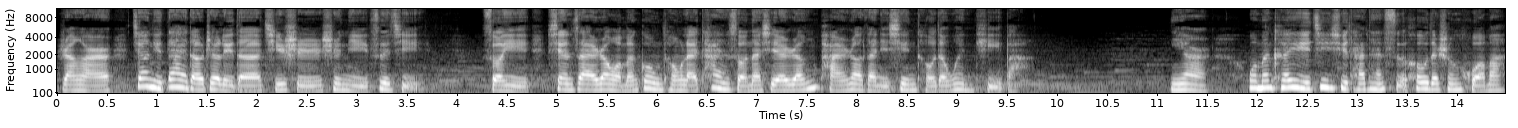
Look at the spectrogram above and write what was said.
然而，将你带到这里的其实是你自己。所以，现在让我们共同来探索那些仍盘绕在你心头的问题吧，尼尔。我们可以继续谈谈死后的生活吗？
